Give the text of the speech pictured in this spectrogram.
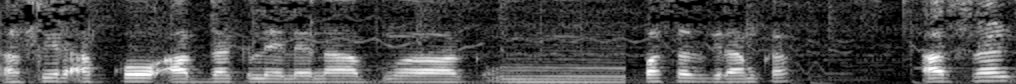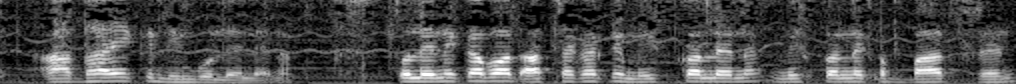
और फिर आपको आधा ले लेना पचास ग्राम का। और फ्रेंड, आधा एक नींबू ले लेना। तो लेने के बाद अच्छा करके मिक्स कर लेना। मिक्स करने के बाद फ्रेंड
